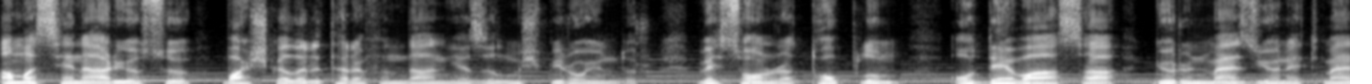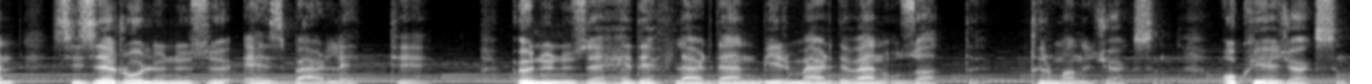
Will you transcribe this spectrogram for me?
ama senaryosu başkaları tarafından yazılmış bir oyundur ve sonra toplum o devasa görünmez yönetmen size rolünüzü ezberletti. Önünüze hedeflerden bir merdiven uzattı. Tırmanacaksın, okuyacaksın,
